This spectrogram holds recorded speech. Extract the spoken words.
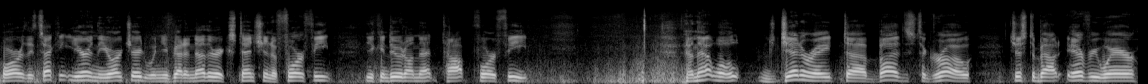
Or the second year in the orchard, when you've got another extension of four feet, you can do it on that top four feet. And that will generate uh, buds to grow just about everywhere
